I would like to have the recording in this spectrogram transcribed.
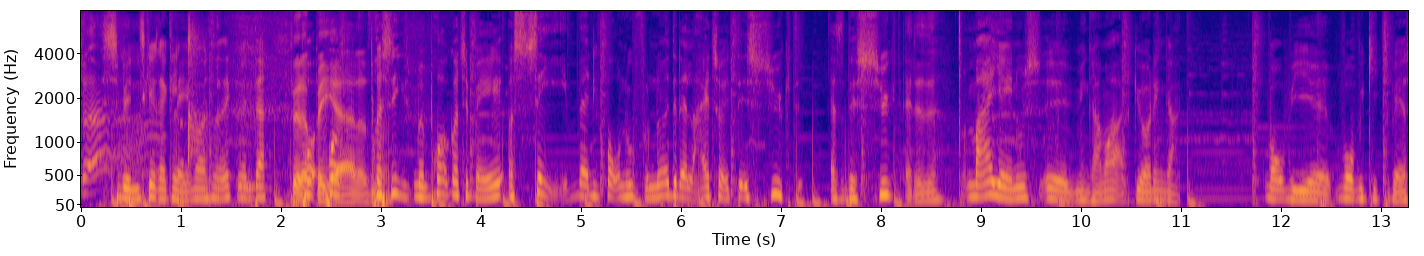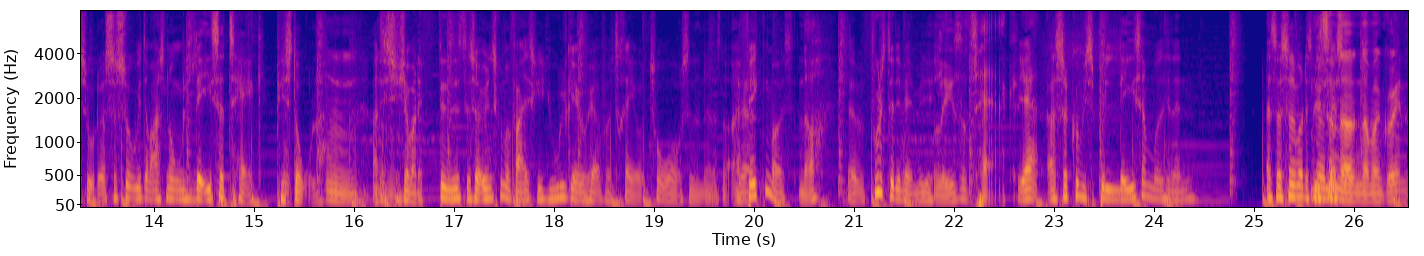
svenske reklamer og sådan noget, ikke? Men der, Fedt Prøv- at BR prøv- eller sådan præcis, men prøv at gå tilbage og se, hvad de får nu, for noget af det der legetøj, det er sygt. Altså, det er sygt. Er det det? Mig og Janus, øh, min kammerat, gjorde det engang, hvor vi, øh, hvor vi gik tilbage og så det, og så så vi, der var sådan nogle laser tag pistoler. Mm. Og det synes jeg var det fedeste, så jeg ønskede mig faktisk en julegave her for tre år, to år siden. Eller sådan noget. Og jeg Ja. fik dem også. Nå, Det var fuldstændig vanvittigt. laser tag. Ja, og så kunne vi spille laser mod hinanden. Altså, så var det sådan Ligesom noget, når, når man går ind,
